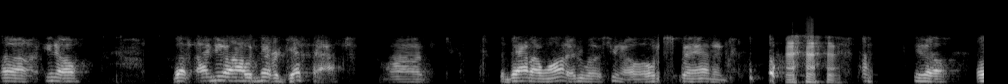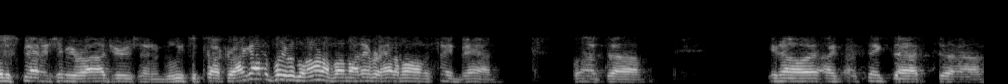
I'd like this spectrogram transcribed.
Uh, you know, but I knew I would never get that. Uh, the band I wanted was, you know, Otis Spann and you know Otis Spann and Jimmy Rogers and Luther Tucker. I got to play with a lot of them. I never had them all in the same band, but uh, you know, I, I think that uh,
